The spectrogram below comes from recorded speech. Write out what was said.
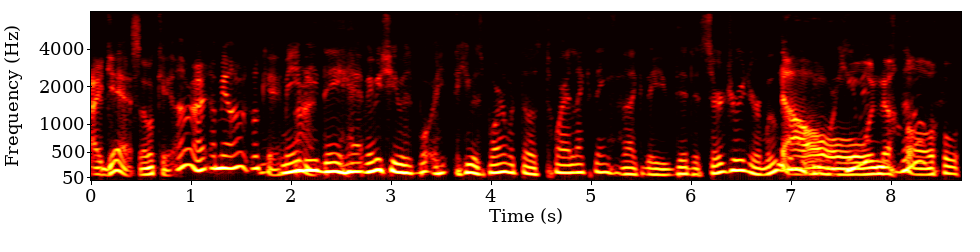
I, I guess. Okay. All right. I mean, okay. Maybe right. they had. Maybe she was born. He was born with those Twi'lek things, like they did a surgery to remove them to be more human. no, no,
